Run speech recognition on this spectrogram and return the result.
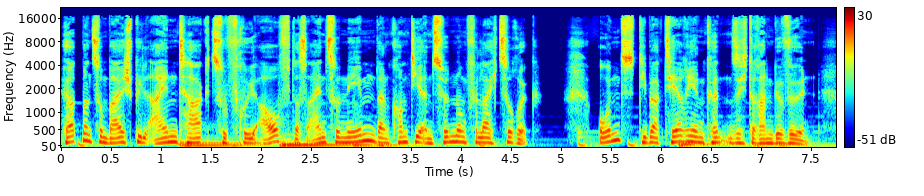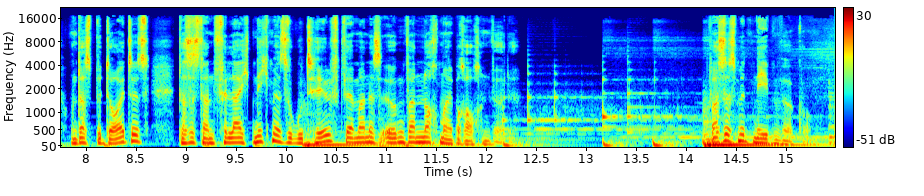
hört man zum Beispiel einen Tag zu früh auf, das einzunehmen, dann kommt die Entzündung vielleicht zurück. Und die Bakterien könnten sich daran gewöhnen. Und das bedeutet, dass es dann vielleicht nicht mehr so gut hilft, wenn man es irgendwann nochmal brauchen würde. Was ist mit Nebenwirkungen?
